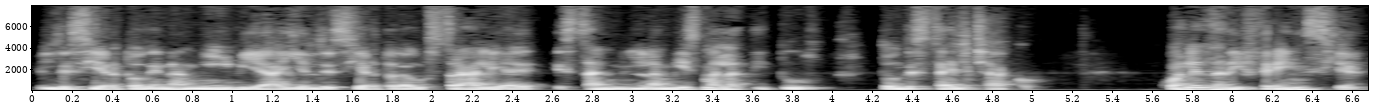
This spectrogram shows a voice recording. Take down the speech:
el desierto de Namibia y el desierto de Australia están en la misma latitud donde está el Chaco. ¿Cuál es la diferencia?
